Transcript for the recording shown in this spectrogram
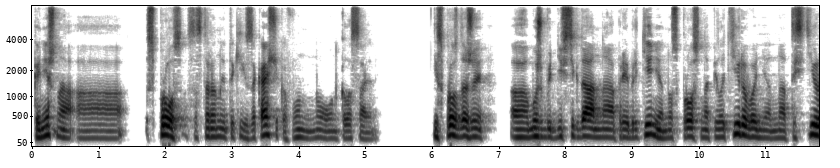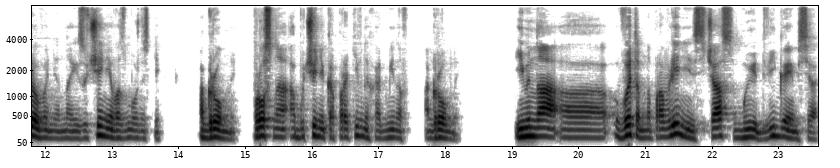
Конечно, а, спрос со стороны таких заказчиков, он, ну, он колоссальный. И спрос даже, а, может быть, не всегда на приобретение, но спрос на пилотирование, на тестирование, на изучение возможностей огромный. Спрос на обучение корпоративных админов огромный. Именно э, в этом направлении сейчас мы двигаемся.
